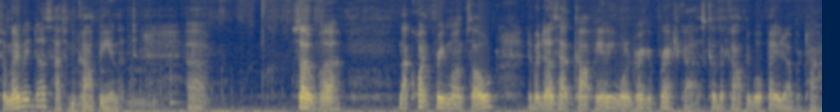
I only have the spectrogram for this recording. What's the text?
so maybe it does have some coffee in it. Uh, so, uh, not quite three months old. If it does have coffee in it, you want to drink it fresh, guys, because the coffee will fade over time.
